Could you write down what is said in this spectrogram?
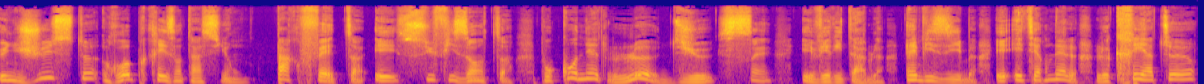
une juste représentation parfaite et suffisante pour connaître le Dieu saint et véritable, invisible et éternel, le créateur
